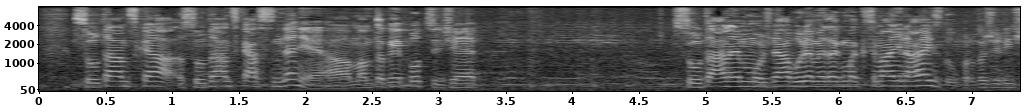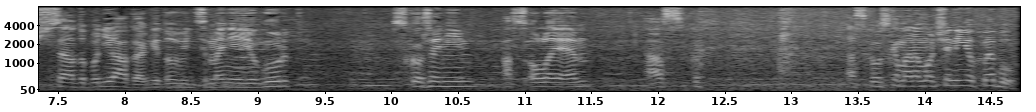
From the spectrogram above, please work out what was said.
sultánská, sultánská snídaně a mám takový pocit, že sultánem možná budeme tak maximálně na hajzdu, protože když se na to podíváte, tak je to víceméně jogurt s kořením a s olejem a s, a s kouskama namočenýho chlebu.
